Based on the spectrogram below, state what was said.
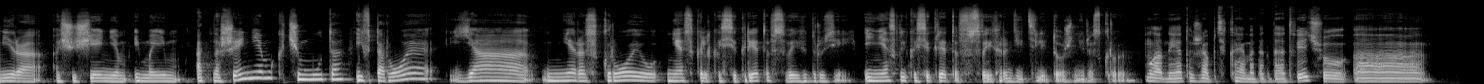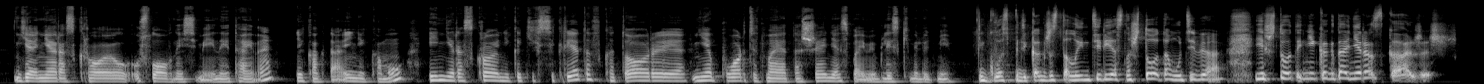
мироощущением и моим отношением к чему-то. И второе, я не раскрою несколько секретов своих своих друзей. И несколько секретов своих родителей тоже не раскрою. Ладно, я тоже обтекаемо тогда отвечу. А, я не раскрою условные семейные тайны никогда и никому, и не раскрою никаких секретов, которые не портят мои отношения с моими близкими людьми. Господи, как же стало интересно, что там у тебя, и что ты никогда не расскажешь.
